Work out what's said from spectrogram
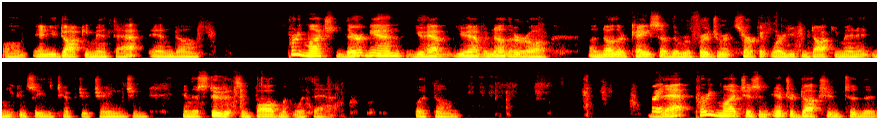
Um, and you document that and uh, pretty much there again you have you have another uh, another case of the refrigerant circuit where you can document it and you can see the temperature change and and the students involvement with that. But um, Right. that pretty much is an introduction to the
